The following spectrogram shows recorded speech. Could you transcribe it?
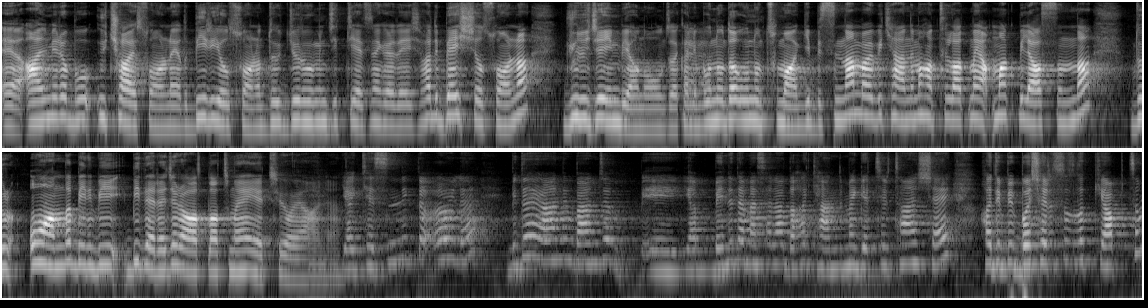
Ee, Almira bu 3 ay sonra ya da 1 yıl sonra du- durumun ciddiyetine göre değişir. Hadi 5 yıl sonra güleceğin bir an olacak. Hani Evet. bunu da unutma gibisinden böyle bir kendime hatırlatma yapmak bile aslında dur o anda beni bir bir derece rahatlatmaya yetiyor yani. Ya kesinlikle öyle. Bir de yani bence e, ya beni de mesela daha kendime getirten şey hadi bir başarısızlık yaptım.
